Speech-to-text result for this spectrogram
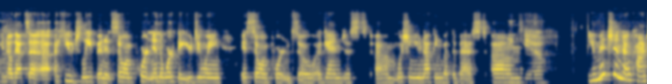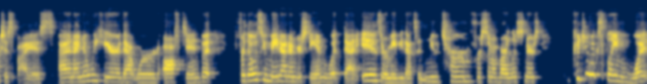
you know that's a, a huge leap and it's so important and the work that you're doing is so important. So again, just um, wishing you nothing but the best. Um, Thank you. You mentioned unconscious bias, and I know we hear that word often, but for those who may not understand what that is, or maybe that's a new term for some of our listeners, could you explain what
